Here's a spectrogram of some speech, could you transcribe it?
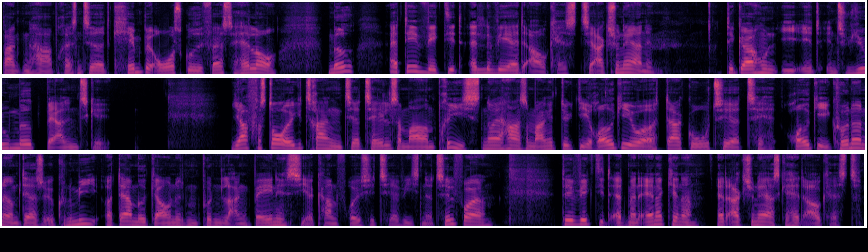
banken har præsenteret et kæmpe overskud i første halvår, med at det er vigtigt at levere et afkast til aktionærerne. Det gør hun i et interview med Berlinske. Jeg forstår ikke trangen til at tale så meget om pris, når jeg har så mange dygtige rådgivere, der er gode til at rådgive kunderne om deres økonomi og dermed gavne dem på den lange bane, siger Karl Frøsi til avisen og tilføjer. Det er vigtigt, at man anerkender, at aktionærer skal have et afkast.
